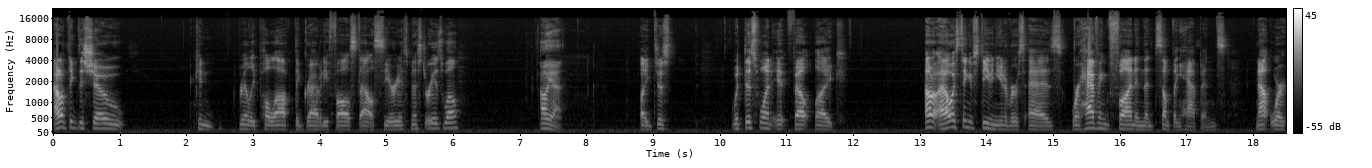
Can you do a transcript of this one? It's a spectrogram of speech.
I don't think the show can really pull off the Gravity Falls style serious mystery as well. Oh yeah. Like, just with this one, it felt like I don't know. I always think of Steven Universe as we're having fun and then something happens, not we're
